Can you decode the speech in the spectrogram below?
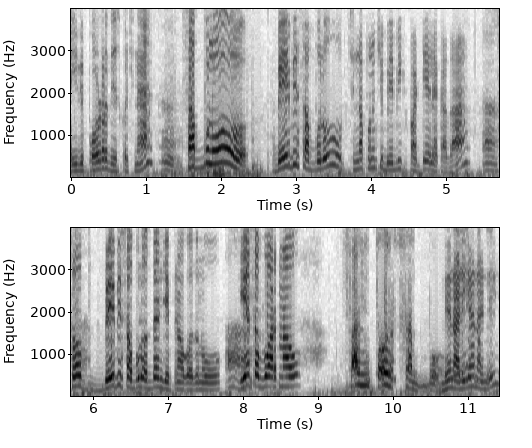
ఇది పౌడర్ తీసుకొచ్చిన. సబ్బులు బేబీ సబ్బులు చిన్నప్పటి నుంచి బేబీకి పట్టేయలే కదా. సో బేబీ సబ్బులు వద్దని చెప్పినావు కదా నువ్వు. ఏం సబ్బు వాడుతున్నావు? సంతూర్ సబ్బు. నేను అడిగానండి.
